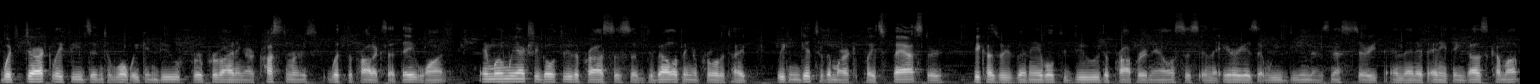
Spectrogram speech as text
which directly feeds into what we can do for providing our customers with the products that they want. And when we actually go through the process of developing a prototype, we can get to the marketplace faster because we've been able to do the proper analysis in the areas that we deem as necessary. And then if anything does come up,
